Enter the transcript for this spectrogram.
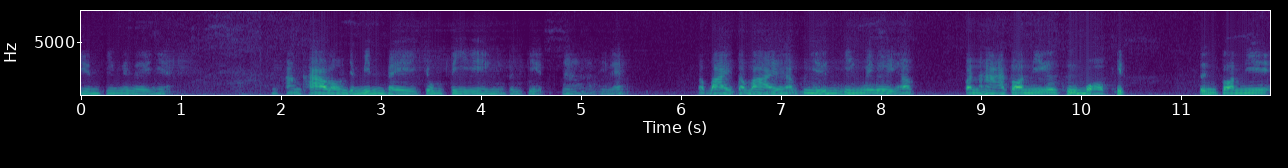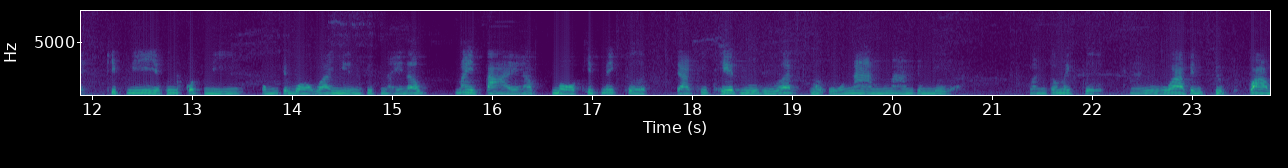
ยืนทิ้งไว้เลยเนี่ย ค้างคาวเราจะบินไปโจมตีเองสังเกตอ่าเห็นไหมสบายสบายครับ ยืนทิ้งไว้เลยครับ ปัญหาตอนนี้ก็คือบ่อพิษ ซึ่งตอนนี้คลิปนี้อย่าเพิ่งกดหนี้ผมจะบอกว่ายืนจุดไหนแล้วไม่ตายครับ บ่อพิษไม่เกิดจากที่เทสดูถือว่าโอ้โหนานนานจนเบื่อ มันก็ไม่เกิดเรียกว่าเป็นจุดความ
